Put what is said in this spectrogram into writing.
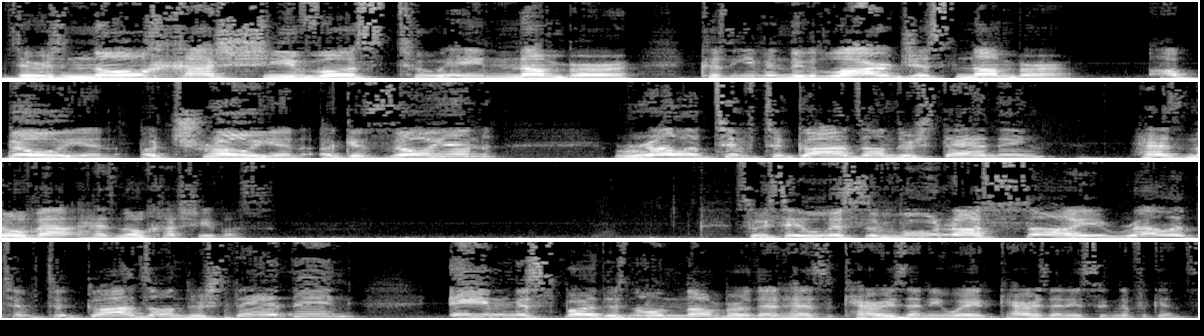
there's no chashivos to a number, because even the largest number, a billion, a trillion, a gazillion, relative to God's understanding, has no val- has no chashivos. So we say lisavu nasai, relative to God's understanding, ein mispar. There's no number that has carries any weight, carries any significance.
